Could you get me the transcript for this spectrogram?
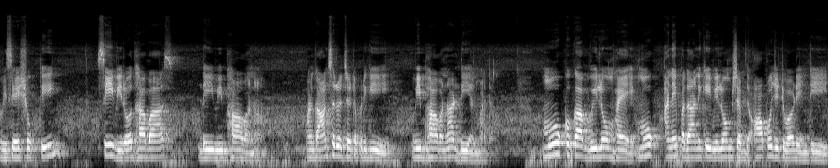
విశేషోక్తి. సి. విరోధాభాస్. డి. విభావన. మనకు ఆన్సర్ వచ్చేటప్పటికి విభావన డి అనమాట మూక్ కా విలోమ్ హై. మూక్ అనే పదానికి విలోమ్ శబ్ద ఆపోజిట్ వర్డ్ ఏంటి?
